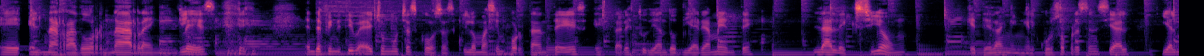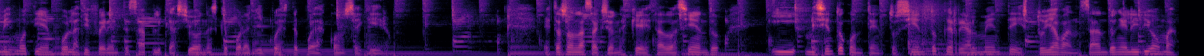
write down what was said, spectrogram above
eh, el narrador narra en inglés. en definitiva, he hecho muchas cosas y lo más importante es estar estudiando diariamente la lección que te dan en el curso presencial y al mismo tiempo las diferentes aplicaciones que por allí pues te puedas conseguir. Estas son las acciones que he estado haciendo y me siento contento, siento que realmente estoy avanzando en el idioma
